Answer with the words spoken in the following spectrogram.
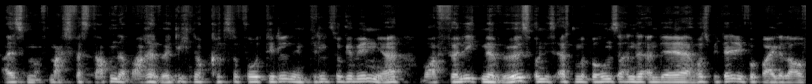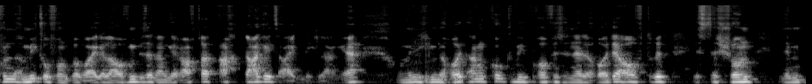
als Max Verstappen, da war er wirklich noch kurz davor, Titel, den Titel zu gewinnen, ja, war völlig nervös und ist erstmal bei uns an der, an der Hospitality vorbeigelaufen, am Mikrofon vorbeigelaufen, bis er dann gerafft hat, ach, da geht es eigentlich lang, ja. Und wenn ich mir heute angucke, wie professionell er heute auftritt, ist das schon eine,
